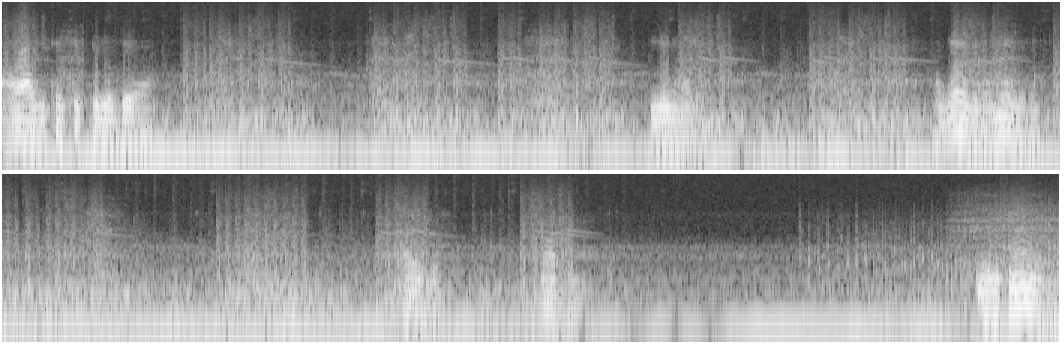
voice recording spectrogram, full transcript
Bayağı bir tek tek geliyor bir de ya. Yiyelim hadi. Ya nereye geliyorsun nereye geliyorsun? Hayırdır? Ne yapıyorsun? Ne düşünüyorsun?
